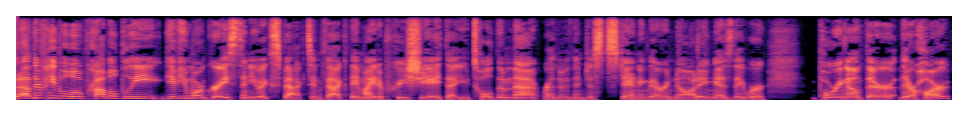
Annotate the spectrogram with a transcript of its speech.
But other people will probably give you more grace than you expect. In fact, they might appreciate that you told them that rather than just standing there and nodding as they were pouring out their their heart.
